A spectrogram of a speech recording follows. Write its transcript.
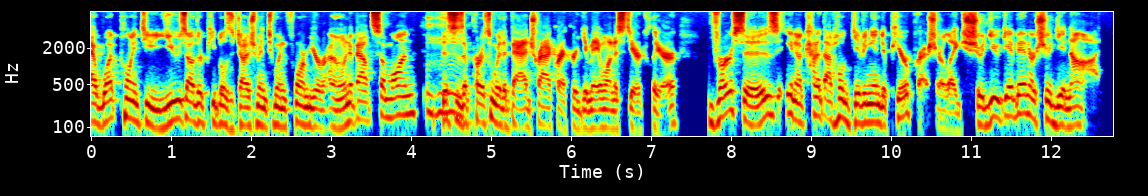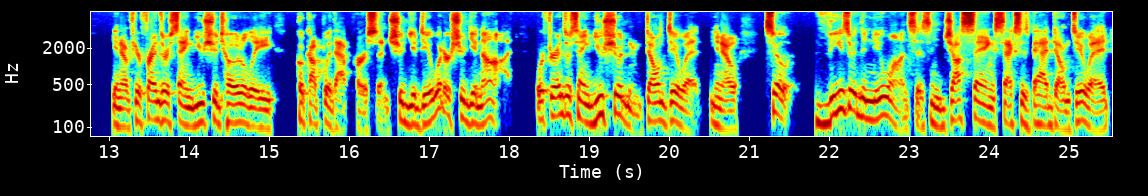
at what point do you use other people's judgment to inform your own about someone? Mm-hmm. This is a person with a bad track record. You may want to steer clear versus, you know, kind of that whole giving into peer pressure. Like, should you give in or should you not? You know, if your friends are saying you should totally hook up with that person, should you do it or should you not? Or if your friends are saying you shouldn't, don't do it, you know. So these are the nuances. And just saying sex is bad, don't do it,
